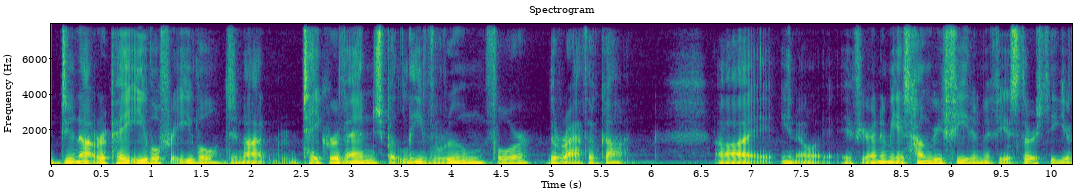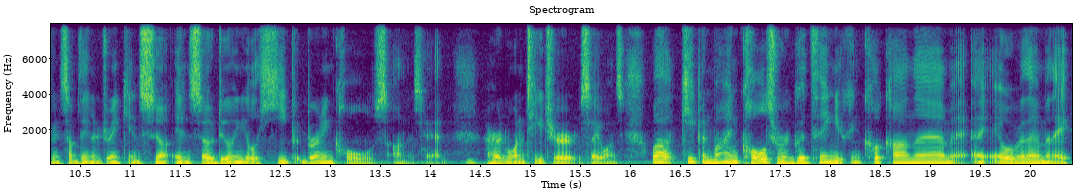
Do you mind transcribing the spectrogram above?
do not repay evil for evil, do not take revenge, but leave room for the wrath of God. Uh, you know, if your enemy is hungry, feed him. If he is thirsty, give him something to drink. In so, in so doing, you'll heap burning coals on his head. Mm-hmm. I heard one teacher say once, well, keep in mind, coals are a good thing. You can cook on them, uh, over them, and they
